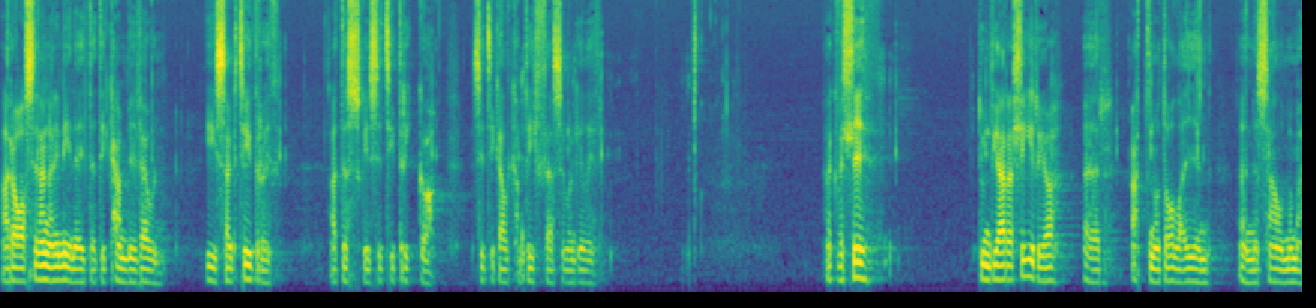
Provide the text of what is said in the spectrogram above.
A'r o sy'n angen i ni wneud ydy camu fewn i sancteiddrwydd a dysgu sut i drigo, sut i gael cymdeithas efo'n gilydd. Ac felly, dwi'n di arall eirio yr adnod ola un yn y salm yma.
